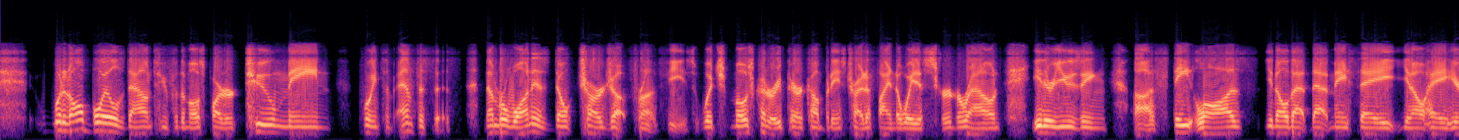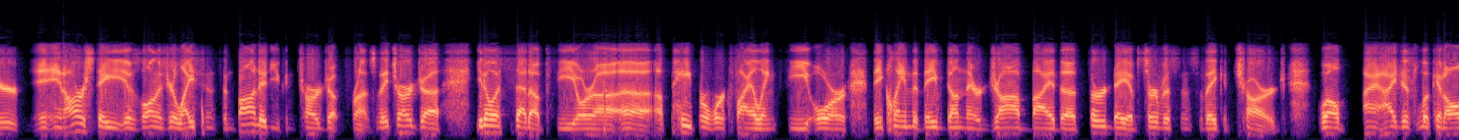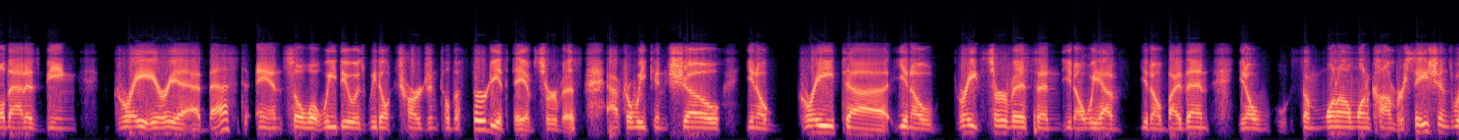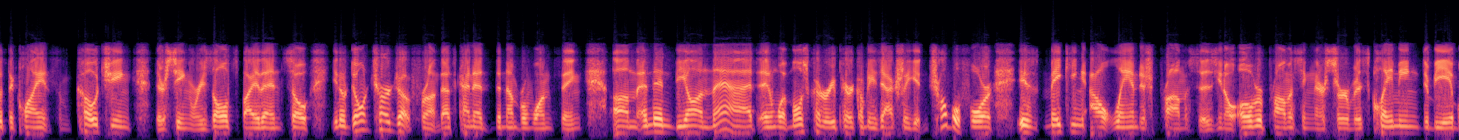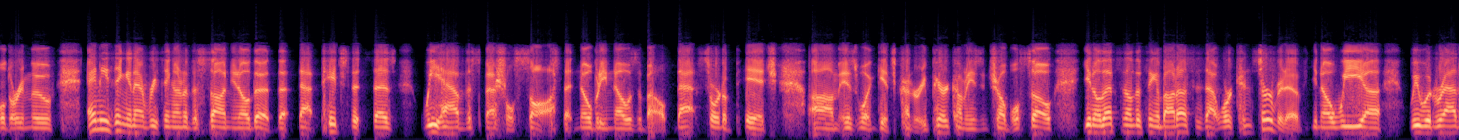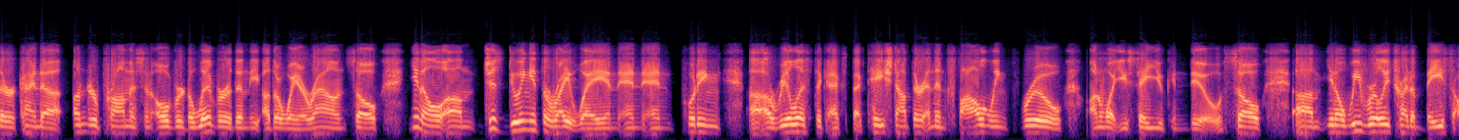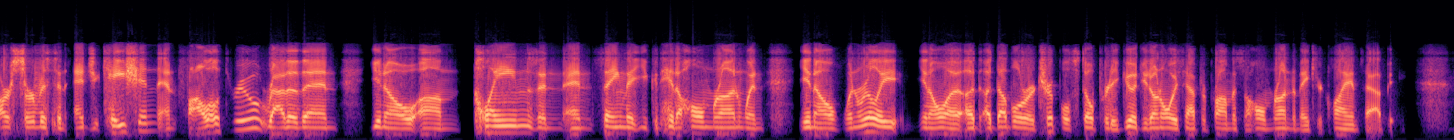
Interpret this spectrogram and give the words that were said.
what it all boils down to, for the most part, are two main points of emphasis. Number one is don't charge upfront fees, which most credit repair companies try to find a way to skirt around, either using uh, state laws, you know, that, that may say, you know, hey, here in our state, as long as you're licensed and bonded, you can charge up front. So they charge a, you know, a setup fee or a, a, a paperwork filing fee, or they claim that they've done their job by the third day of service and so they can charge. Well, I, I just look at all that as being gray area at best. And so what we do is we don't charge until the 30th day of service after we can show, you know, great, uh, you know, great service and, you know, we have you know, by then, you know, some one-on-one conversations with the client, some coaching, they're seeing results by then. So, you know, don't charge up front. That's kind of the number one thing. Um, and then beyond that, and what most credit repair companies actually get in trouble for is making outlandish promises, you know, over-promising their service, claiming to be able to remove anything and everything under the sun, you know, the, the, that pitch that says we have the special sauce that nobody knows about. That sort of pitch um, is what gets credit repair companies in trouble. So, you know, that's another thing about us is that we're conservative. You know, we uh, we would rather kind of under promise and over deliver than the other way around. So, you know, um, just doing it the right way and and and putting uh, a realistic expectation out there and then following through on what you say you can do. So, um, you know, we really try to base our service in education and follow through rather than, you know, um, claims and and saying that you can hit a home run when you know when really you know a, a double or a triple is still pretty good. You don't always have to promise a home run to make your clients happy.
